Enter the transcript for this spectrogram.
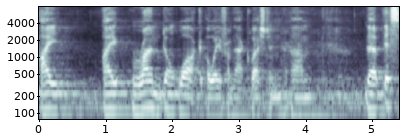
I, I run, don't walk away from that question. Um, that it's,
